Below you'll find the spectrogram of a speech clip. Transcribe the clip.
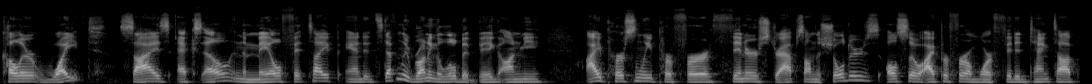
color white, size XL in the male fit type, and it's definitely running a little bit big on me. I personally prefer thinner straps on the shoulders. Also, I prefer a more fitted tank top.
